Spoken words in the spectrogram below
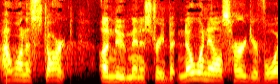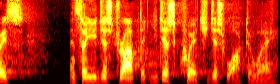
I want to start a new ministry, but no one else heard your voice, and so you just dropped it. You just quit. You just walked away.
